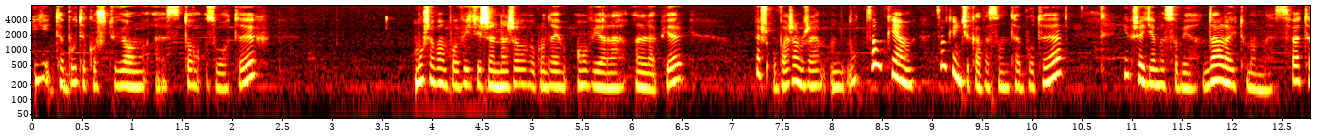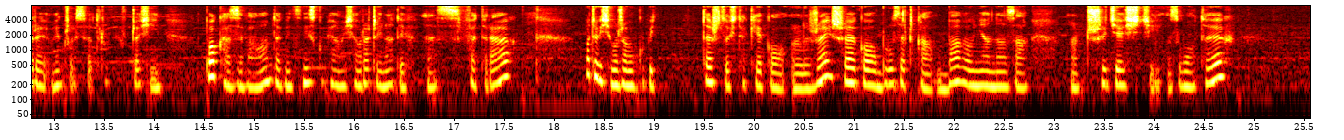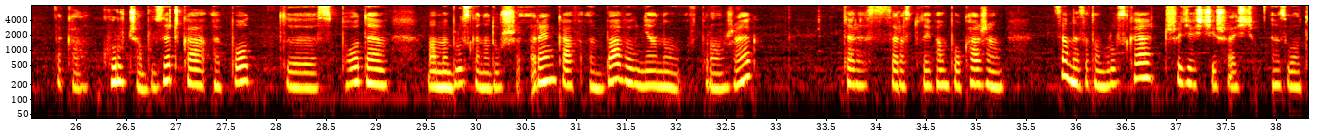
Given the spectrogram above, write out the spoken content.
I te buty kosztują e, 100 zł. Muszę Wam powiedzieć, że na żywo wyglądają o wiele lepiej. Też uważam, że mm, no, całkiem, całkiem ciekawe są te buty. I przejdziemy sobie dalej. Tu mamy swetry. Większość swetrów już wcześniej pokazywałam, tak więc nie skupiamy się raczej na tych e, swetrach. Oczywiście możemy kupić też coś takiego lżejszego. Bluzeczka bawełniana za e, 30 zł. Taka kurcza bluzeczka e, pod e, spodem. Mamy bluzkę na dłuższy rękaw, bawełnianą w prążek. Teraz zaraz tutaj Wam pokażę cenę za tą bluzkę 36 zł.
